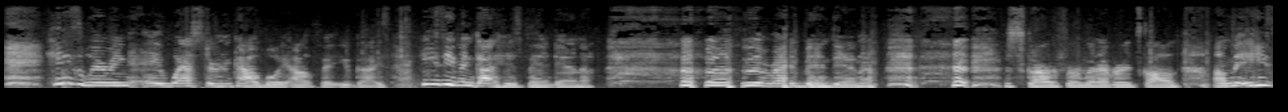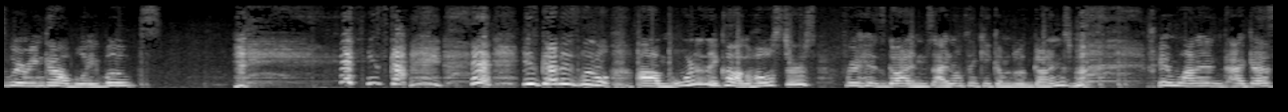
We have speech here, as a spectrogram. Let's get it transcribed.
he's wearing a western cowboy outfit, you guys. He's even got his bandana. the red bandana, scarf, or whatever it's called. Um, he's wearing cowboy boots. he's got he's got his little um, what are they called? Holsters for his guns. I don't think he comes with guns, but he wanted, I guess,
